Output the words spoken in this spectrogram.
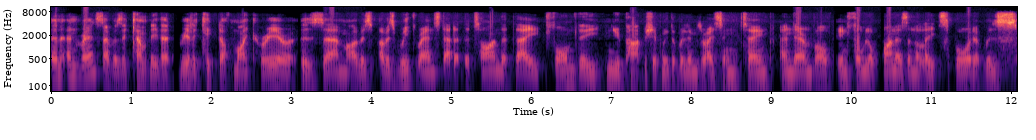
And, and Randstad was a company that really kicked off my career. As um, I was I was with Randstad at the time that they formed the new partnership with the Williams Racing team, and they're involved in Formula One as an elite sport. It was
